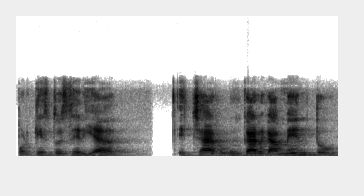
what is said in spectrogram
porque esto sería echar un cargamento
